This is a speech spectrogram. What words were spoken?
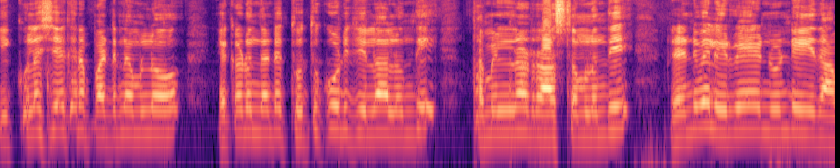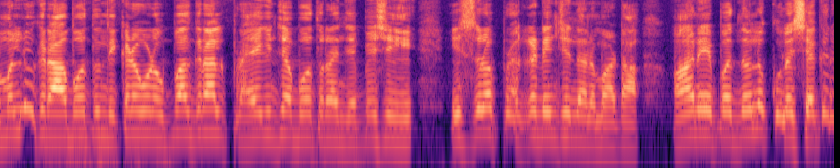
ఈ కులశేఖర పట్టణంలో ఎక్కడుందంటే తుతుకూడి జిల్లాలో ఉంది తమిళనాడు రాష్ట్రంలో ఉంది రెండు వేల ఇరవై ఏడు నుండి ఇది అమల్లోకి రాబోతుంది. ఇక్కడ కూడా ఉపగ్రహాలు ప్రయోగించబోతున్నారు అని చెప్పేసి ఇస్రో ప్రకటించిందనమాట ఆ నేపథ్యంలో కులశేఖర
